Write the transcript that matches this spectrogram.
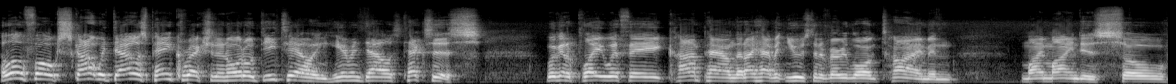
Hello folks, Scott with Dallas Paint Correction and Auto Detailing here in Dallas, Texas. We're going to play with a compound that I haven't used in a very long time and my mind is so,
